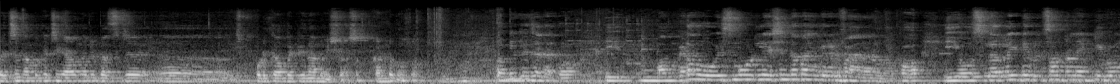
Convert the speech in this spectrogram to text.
വെച്ച് നമുക്ക് ചെയ്യാവുന്ന ഒരു ബെസ്റ്റ് കൊടുക്കാൻ പറ്റിയെന്നാണ് വിശ്വാസം. കണ്ടു നോക്കും. ഇപ്പൊ ഈ മമ്മയുടെ വോയിസ് മോഡുലേഷന്റെ ഭയങ്കര ഒരു ഫാനാണല്ലോ അപ്പൊ ഈ ഓസ്ലറിലെ ഡബിൾസ് ഓൾട്ടർനേറ്റീവും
